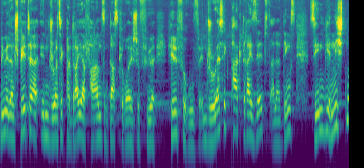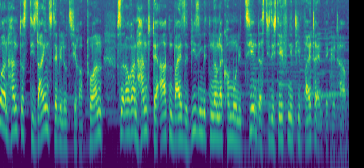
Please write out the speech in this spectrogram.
Wie wir dann später in Jurassic Park 3 erfahren, sind das Geräusche für Hilferufe. In Jurassic Park 3 selbst allerdings sehen wir nicht nur anhand des Designs der Velociraptoren, sondern auch anhand der Art und Weise, wie sie miteinander kommunizieren, dass die sich definitiv weiterentwickelt haben.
